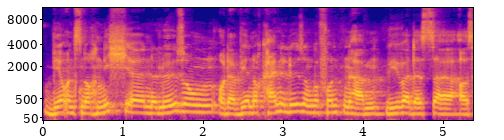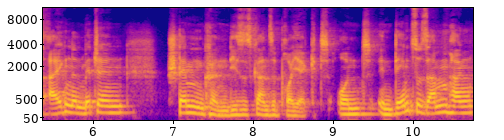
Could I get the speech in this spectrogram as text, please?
wir uns noch nicht äh, eine Lösung oder wir noch keine Lösung gefunden haben, wie wir das äh, aus eigenen Mitteln stemmen können, dieses ganze Projekt. Und in dem Zusammenhang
